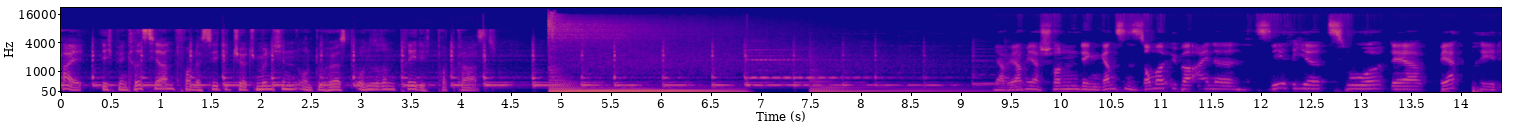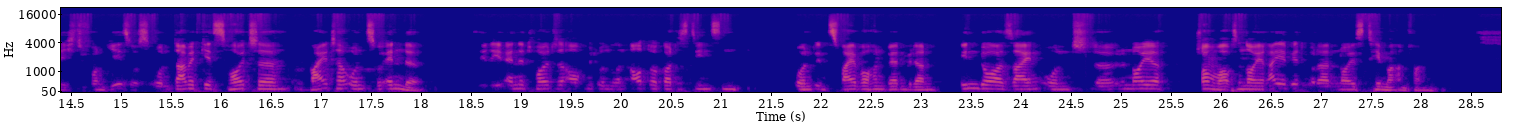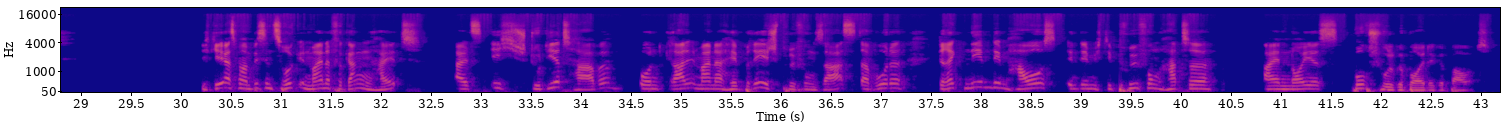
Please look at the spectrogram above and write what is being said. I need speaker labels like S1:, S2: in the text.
S1: Hi, ich bin Christian von der City Church München und du hörst unseren Predigt-Podcast.
S2: Ja, wir haben ja schon den ganzen Sommer über eine Serie zu der Bergpredigt von Jesus und damit geht es heute weiter und zu Ende. Die Serie endet heute auch mit unseren Outdoor-Gottesdiensten und in zwei Wochen werden wir dann Indoor sein und äh, eine neue, schauen wir mal, ob es eine neue Reihe wird oder ein neues Thema anfangen. Ich gehe erstmal ein bisschen zurück in meine Vergangenheit. Als ich studiert habe und gerade in meiner Hebräischprüfung saß, da wurde direkt neben dem Haus, in dem ich die Prüfung hatte, ein neues Hochschulgebäude gebaut.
